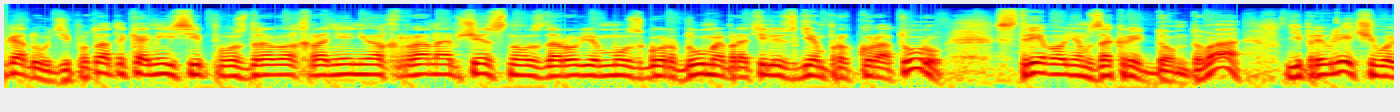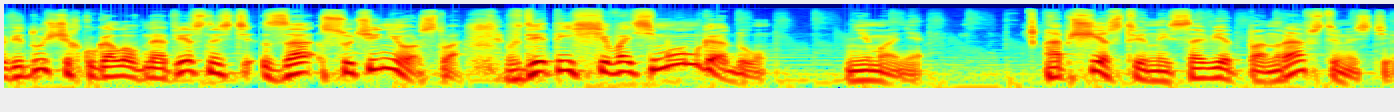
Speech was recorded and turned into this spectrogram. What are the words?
году депутаты комиссии по здравоохранению и охраны общественного здоровья Мосгордумы обратились в Генпрокуратуру с требованием закрыть «Дом-2» и привлечь его ведущих к уголовной ответственности за сутенерство. В 2008 году, внимание, Общественный совет по нравственности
